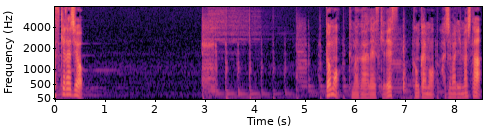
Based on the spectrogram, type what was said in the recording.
助ラジオ。どうも熊川大輔です。今回も始まりました。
